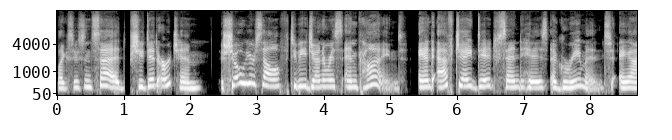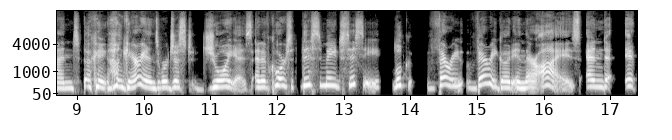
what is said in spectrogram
Like Susan said, she did urge him show yourself to be generous and kind. And FJ did send his agreement, and the Hungarians were just joyous. And of course, this made Sisi look very, very good in their eyes. And it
